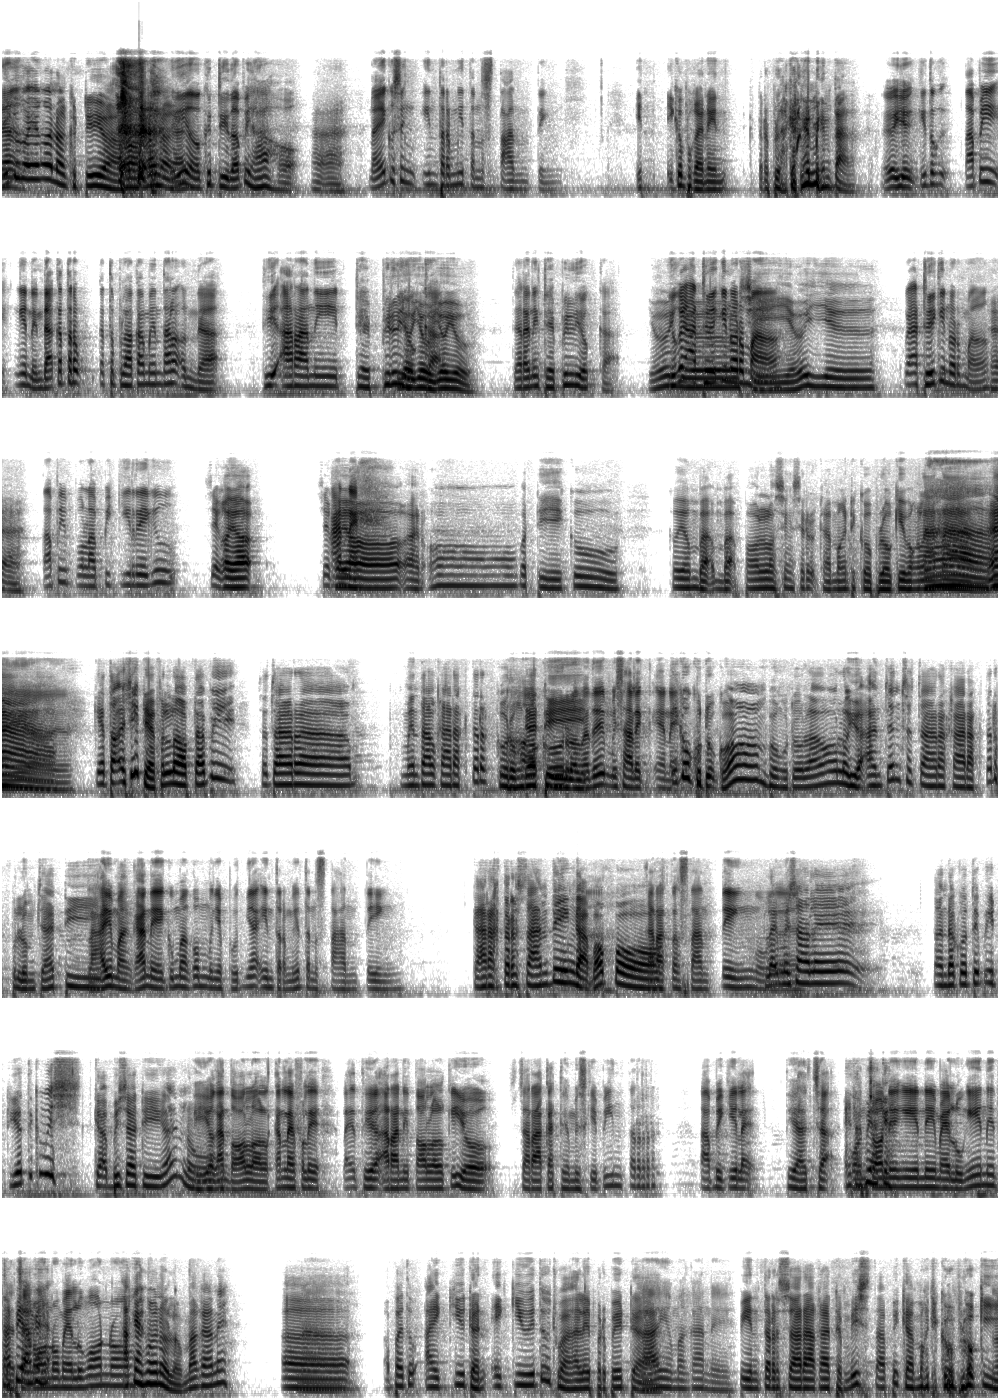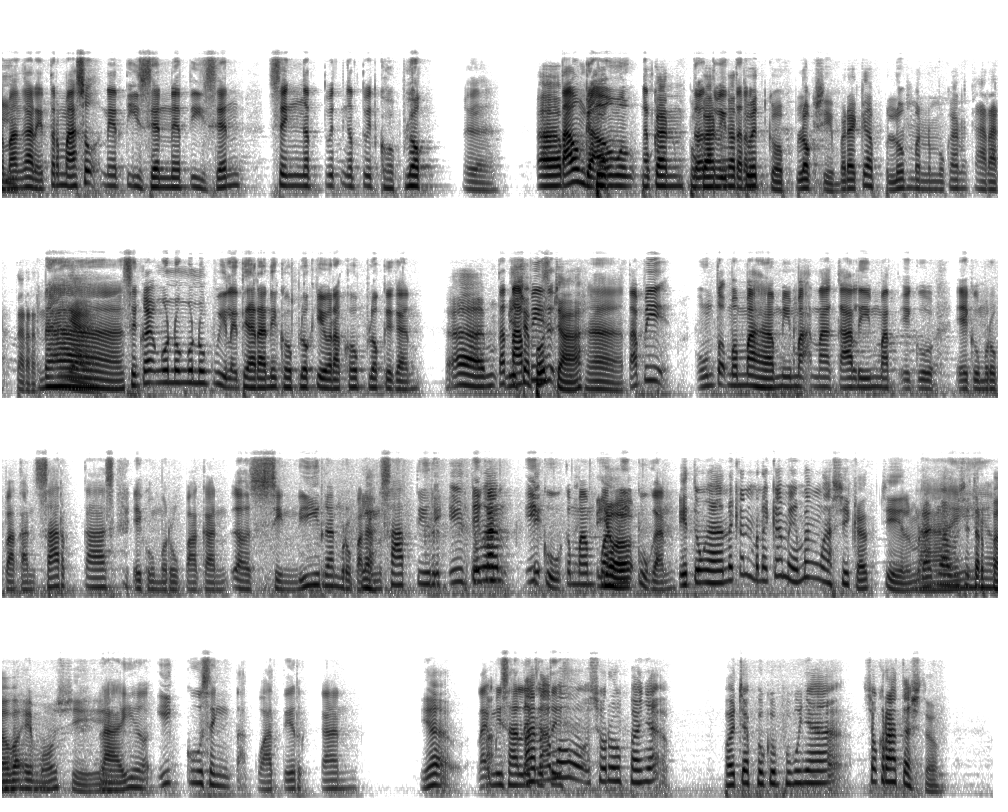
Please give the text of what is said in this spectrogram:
Nah. Iku kaya ngono gede ya. kan. Iya, gede tapi. Heeh. Nah, iku sing intermittent stunting. It- Iku bukan keterbelakangan mental. Ya, ya gitu, tapi ngene ndak keter keterbelakang mental enggak. Diarani debil Yo yo yo yo. Diarani debil yo gak. Yo Yo, kayak ade iki normal. Yo yo. Kowe ade iki normal, Heeh. tapi pola pikirnya iku Sik kaya sik kaya oh pediku. Kaya mbak-mbak polos yang ser- gampang digobloki wong lanang. Nah, Nah, iya, iya. ketok sih develop tapi secara mental karakter gurung Oh, jadi. Gurung nanti misalnya enek. Iku kudu gombong, kudu laolo ya ancen secara karakter belum jadi. Lah iya makanya aku aku menyebutnya intermittent stunting. karakter stunting nggak Nah, apa-apa. Karakter stunting. Lek misalnya tanda kutip idiot itu wis gak bisa di anu. Iya kan tolol, kan levelnya lek dia arani tolol ki yo secara akademis ki pinter. Tapi ki lek diajak Eh, koncone ngene melu ngene, tapi diajak akeh- rono melu ngono. Akeh ngono loh, makanya eh Nah. apa itu IQ dan EQ itu dua hal yang berbeda. Lah iya makanya. Pinter secara akademis tapi gampang digobloki. Lah makanya termasuk netizen-netizen sing nge-tweet nge-tweet goblok. Ya. Eh, Tahu nggak bu- bukan bukan nge-tweet goblok sih, mereka belum menemukan karakter. Nah, sing koyo ngono-ngono kuwi lek diarani goblok ya ora goblok ya kan. Bisa Tetapi bocah. Nah, tapi untuk memahami makna kalimat iku iku merupakan sarkas, iku merupakan eh, sindiran, merupakan Lah, satir. i- itu kan kan- iku kemampuan Yo, iku kan. Hitungannya kan mereka memang masih kecil, mereka Lah masih iya. terbawa emosi. Lah iya, iku sing tak khawatirkan. ya, Lek a- misalnya anakmu suruh banyak baca buku-bukunya Socrates tuh.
